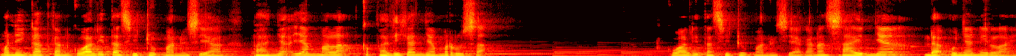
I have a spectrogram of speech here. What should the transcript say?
meningkatkan kualitas hidup manusia, banyak yang malah kebalikannya merusak kualitas hidup manusia karena sainnya tidak punya nilai.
